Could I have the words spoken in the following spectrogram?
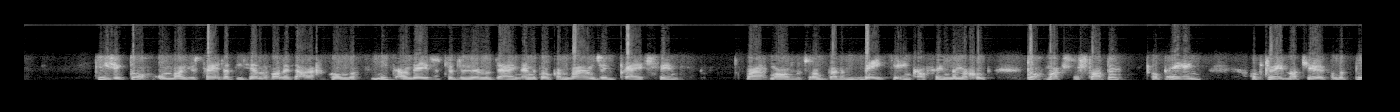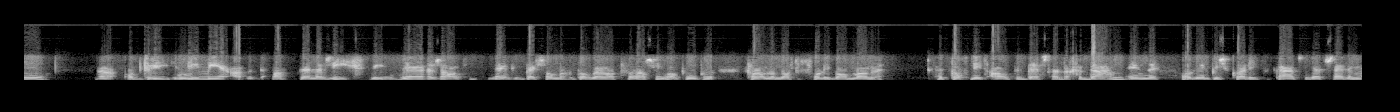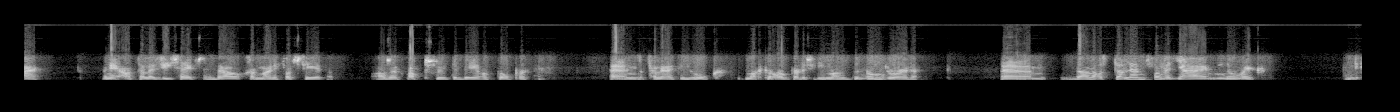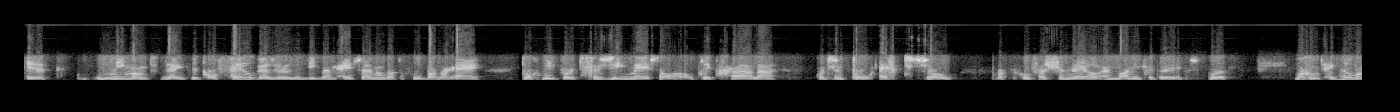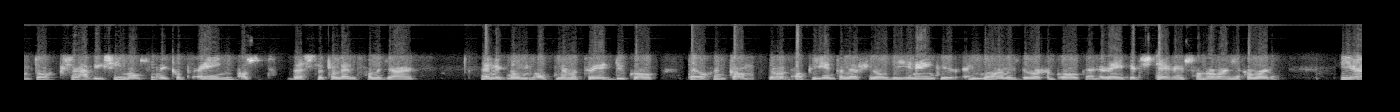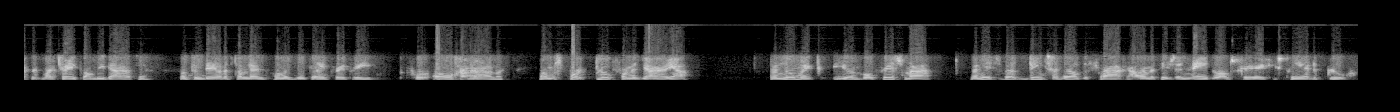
kies ik toch, ondanks het feit dat hij zelf al heeft aangekondigd niet aanwezig te zullen zijn en het ook een waanzinprijs vindt, waar ik mogelijk ook wel een beetje in kan vinden. Maar goed, toch Max Verstappen op één. Op twee Mathieu van der Poel. Nou, op drie niet meer Abdelaziz. Die derde zou, denk ik, bij sommigen toch wel wat verrassing oproepen. Vooral omdat de volleybalmannen het toch niet al te best hebben gedaan in de Olympische kwalificatiewedstrijden. Maar meneer Abdelaziz heeft zich wel gemanifesteerd als een absolute wereldtopper. En vanuit die hoek mag er ook wel eens iemand benoemd worden. Ehm, dan als talent van het jaar noem ik niemand, denk ik, of heel veel zullen het niet bij me eens zijn, omdat de voetballerij toch niet wordt gezien meestal op dit gala. Dat is een echt zo professioneel en money gedreven sport. Maar goed, ik noem hem toch. Xavi Simons vind ik op één als het beste talent van het jaar. En ik noem op nummer twee Duco Telgenkamp, de Hockey International, die in één keer enorm is doorgebroken en in één keer de ster is van Oranje geworden. Hier heb ik maar twee kandidaten. Want een derde talent kon ik niet 1, 2, 3 voor ogen halen. Dan de sportploeg van het jaar, ja. Dan noem ik Jumbo Visma. Dan is wel, dient zich wel de vraag aan: het is een Nederlands geregistreerde ploeg.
